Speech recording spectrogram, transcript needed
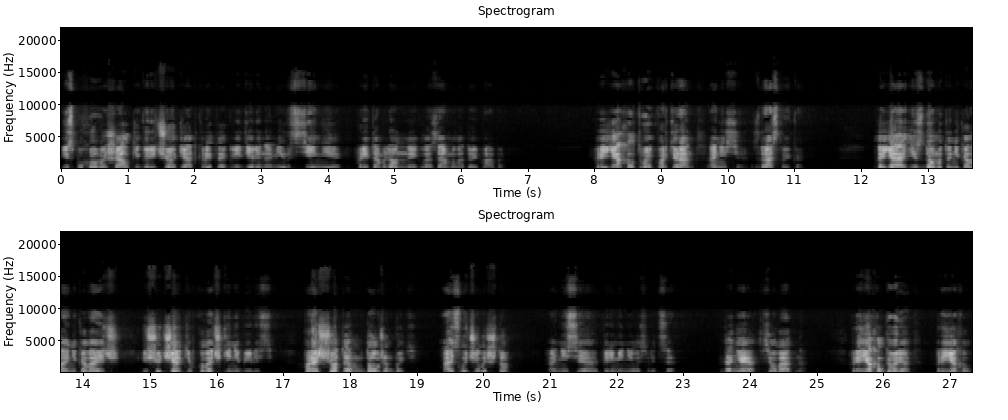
Из пуховой шалки горячо и открыто глядели на мир синие, притомленные глаза молодой бабы. «Приехал твой квартирант, Анисия? Здравствуй-ка!» Да я из дома-то, Николай Николаевич, еще черти в кулачки не бились. По расчетам должен быть. Ай, случилось что? Анисия переменилась в лице. Да нет, все ладно. Приехал, говорят. Приехал.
